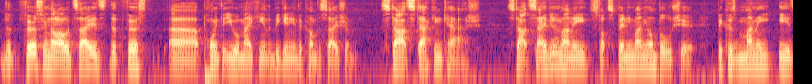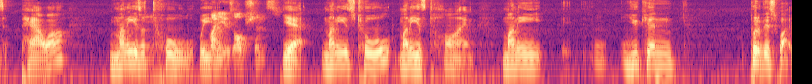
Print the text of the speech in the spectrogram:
The first thing that I would say is the first uh, point that you were making at the beginning of the conversation. Start stacking cash. Start saving Yeah. money. Stop spending money on bullshit because money is power. Money is a tool. We Money is options. yeah, money is tool. Money is time. Money, you can put it this way:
